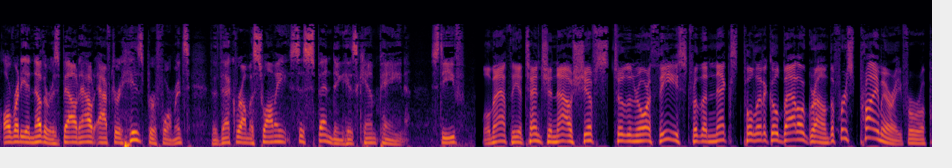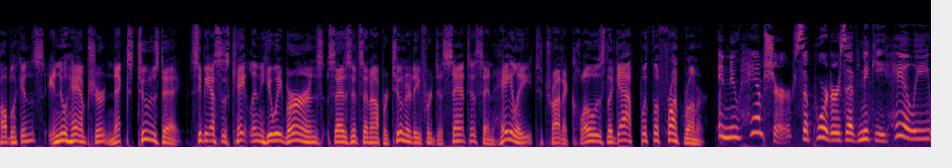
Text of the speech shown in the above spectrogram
Already another is bowed out after his performance, Vivek Ramaswamy suspending his campaign. Steve? Well, Matt, the attention now shifts to the Northeast for the next political battleground, the first primary for Republicans in New Hampshire next Tuesday. CBS's Caitlin Huey Burns says it's an opportunity for DeSantis and Haley to try to close the gap with the frontrunner. In New Hampshire, supporters of Nikki Haley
